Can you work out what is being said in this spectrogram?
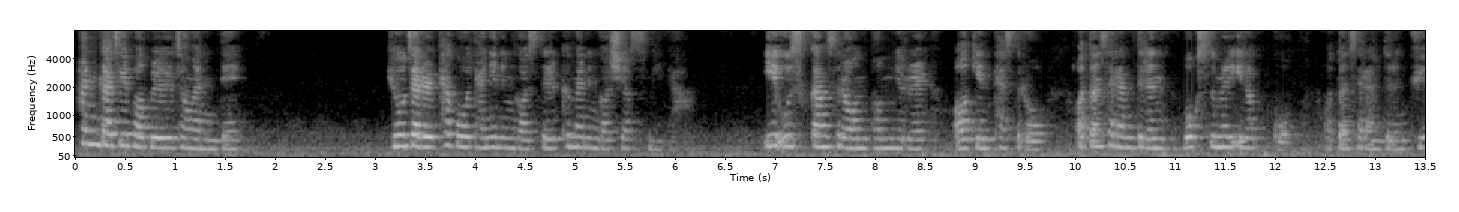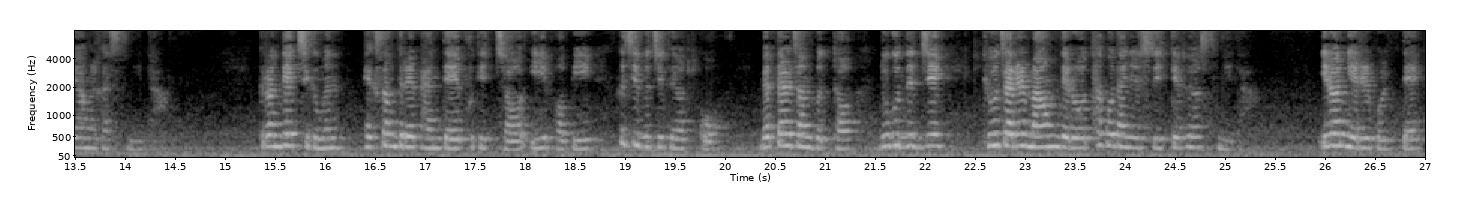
한 가지 법을 정하는데 교자를 타고 다니는 것을 금하는 것이었습니다. 이 우스꽝스러운 법률을 어긴 탓으로 어떤 사람들은 목숨을 잃었고 어떤 사람들은 귀양을 갔습니다. 그런데 지금은 백성들의 반대에 부딪혀 이 법이 흐지부지 되었고 몇 달 전부터 누구든지 교자를 마음대로 타고 다닐 수 있게 되었습니다. 이런 예를 볼 때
